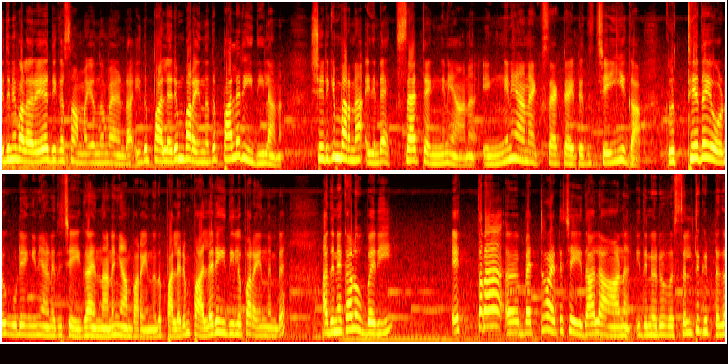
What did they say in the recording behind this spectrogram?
ഇതിന് വളരെയധികം സമയമൊന്നും വേണ്ട. ഇത് പലരും പറയുന്നത് പല രീതിയിലാണ്. ശരിക്കും പറഞ്ഞാൽ ഇതിന്റെ എക്സാക്റ്റ് എങ്ങനെയാണ്? എങ്ങനെയാണ് എക്സാക്റ്റ് ആയിട്ട് ഇത് ചെയ്യുക? കൃത്യതയോടുകൂടി എങ്ങനെയാണ് ഇത് ചെയ്യുക എന്നാണ് ഞാൻ പറയുന്നത്. പലരും പല രീതിയിൽ പറയുന്നുണ്ട്. അതിനേക്കാൾ ഉപരി എത്ര ബെറ്ററായിട്ട് ചെയ്താലാണ് ഇതിനൊരു റിസൾട്ട് കിട്ടുക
